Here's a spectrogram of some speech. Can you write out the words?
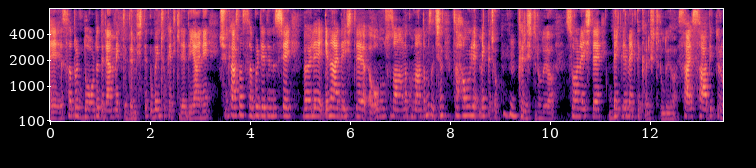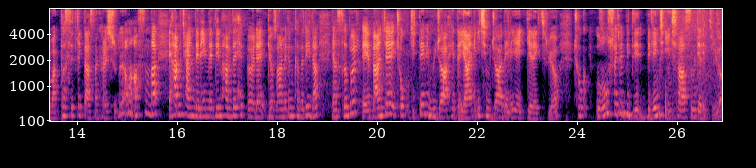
e, sabır doğruda direnmektir demişti. Bu beni çok etkiledi. Yani çünkü aslında sabır dediğimiz şey böyle genelde işte e, olumsuz anlamda kullandığımız için tahammül etmek de çok karıştırılıyor. Sonra işte beklemek de karıştırılıyor. Sadece sabit durmak, pasiflik de aslında karıştırılıyor ama aslında e, hem kendi deneyimlediğim hem de hep böyle gözlemlediğim kadarıyla yani sabır e, bence çok ciddi bir mücadele yani iç mücadeleyi gerektiriyor. Çok uzun süreli bir bilinç inşasını gerektiriyor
